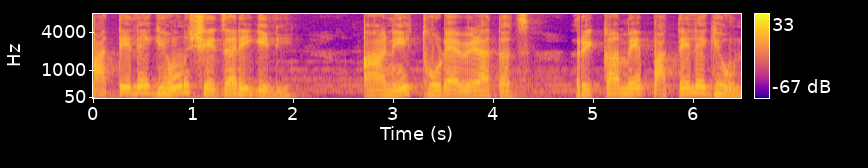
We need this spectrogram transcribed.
पातेले घेऊन शेजारी गेली. आणि थोड्या वेळातच रिकामे पातेले घेऊन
